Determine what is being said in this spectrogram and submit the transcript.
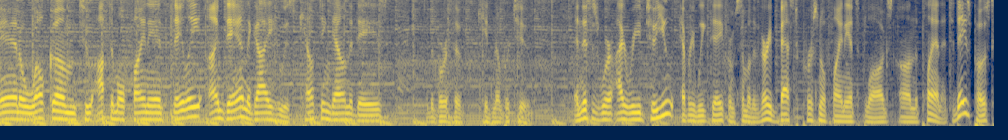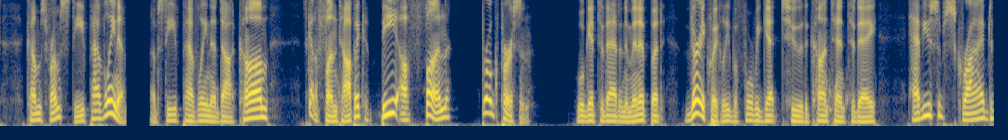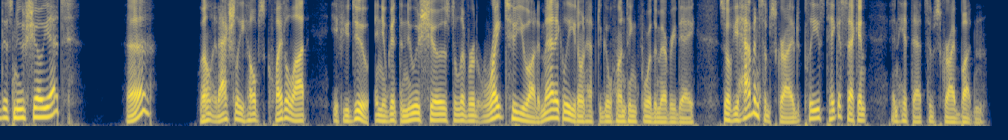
And welcome to Optimal Finance Daily. I'm Dan, the guy who is counting down the days to the birth of kid number two. And this is where I read to you every weekday from some of the very best personal finance blogs on the planet. Today's post comes from Steve Pavlina of stevepavlina.com. It's got a fun topic Be a fun broke person. We'll get to that in a minute, but very quickly, before we get to the content today, have you subscribed to this new show yet? Huh? Well, it actually helps quite a lot if you do, and you'll get the newest shows delivered right to you automatically. You don't have to go hunting for them every day. So if you haven't subscribed, please take a second and hit that subscribe button.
